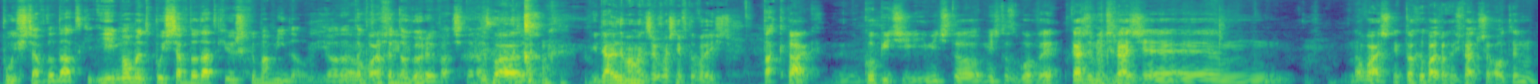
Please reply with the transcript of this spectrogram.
pójścia w dodatki, jej moment pójścia w dodatki już chyba minął i ona No tak właśnie. trochę dogorywać teraz. Chyba, Idealny moment, żeby właśnie w to wejść. Tak. tak, kupić i mieć to, mieć to z głowy. W każdym bądź razie, em, no właśnie, to chyba trochę świadczy o tym,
